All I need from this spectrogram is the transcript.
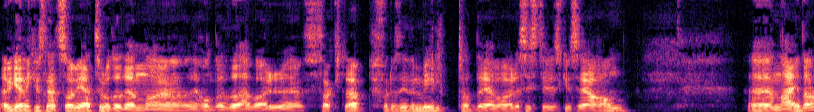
Evgenij Kuznetsov, jeg trodde den, eh, det håndleddet der var eh, fucked up, for å si det mildt. At det var det siste vi skulle se av han. Eh, nei da.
